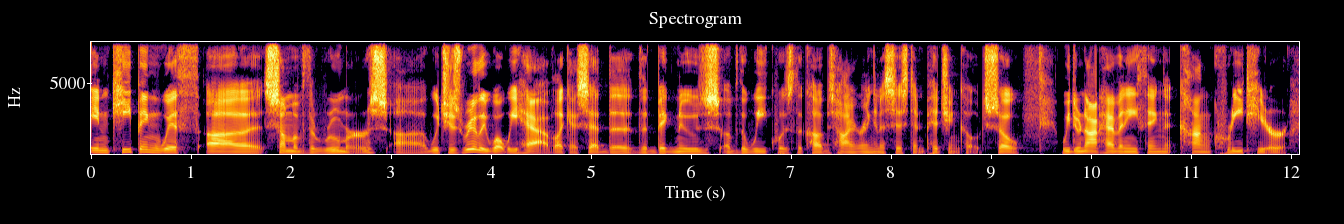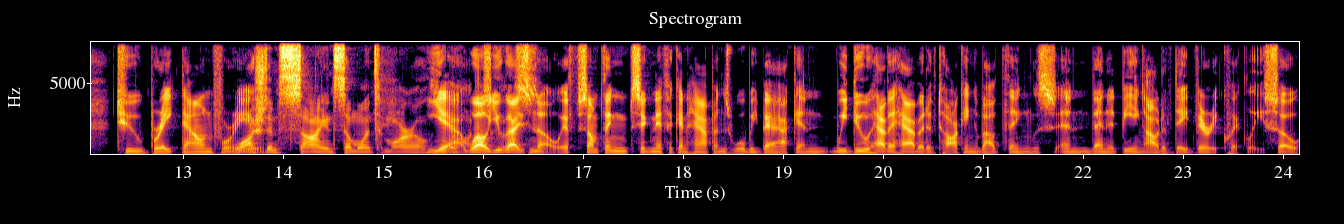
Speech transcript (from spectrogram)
in keeping with uh, some of the rumors, uh, which is really what we have, like I said, the the big news of the week was the Cubs hiring an assistant pitching coach. So we do not have anything concrete here to break down for Watch you. Watch them sign someone tomorrow. Yeah, well, you guys know if something significant happens, we'll be back, and we do have a habit of talking about things and then it being out of date very quickly. So,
